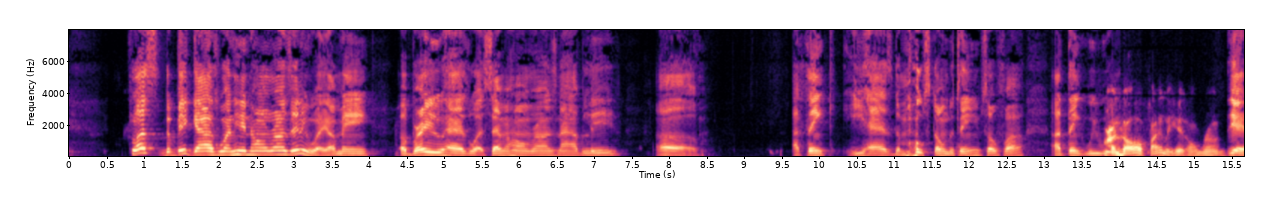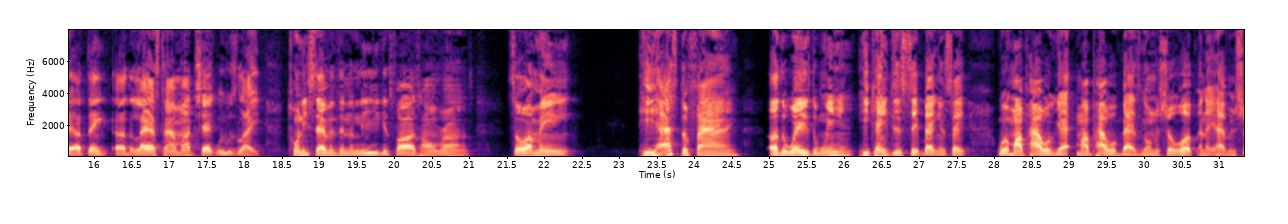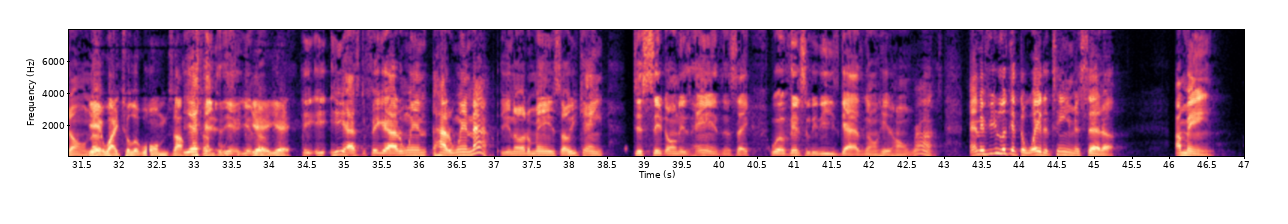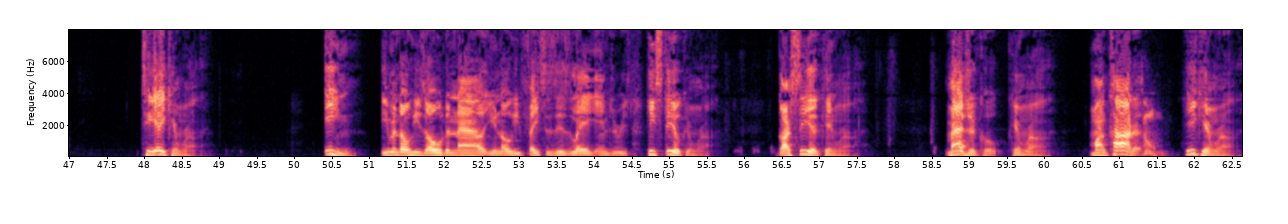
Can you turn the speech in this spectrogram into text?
plus the big guys weren't hitting home runs anyway. I mean, Abreu has what seven home runs now, I believe. Um, I think he has the most on the team so far. I think we were, Rondal finally hit home runs. yeah. I think uh, the last time I checked, we was like twenty seventh in the league as far as home runs. So I mean, he has to find other ways to win. He can't just sit back and say, "Well, my power got my power bat's going to show up," and they haven't shown up. yeah, up. wait till it warms up. Yeah, or something. yeah, you yeah, know. yeah. He, he he has to figure out how to win how to win now. You know what I mean? So he can't just sit on his hands and say, "Well, eventually these guys gonna hit home runs." And if you look at the way the team is set up, I mean, Ta can run. Eaton, even though he's older now, you know he faces his leg injuries, he still can run. Garcia can run. Madrigal can run. Moncada, he can run.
